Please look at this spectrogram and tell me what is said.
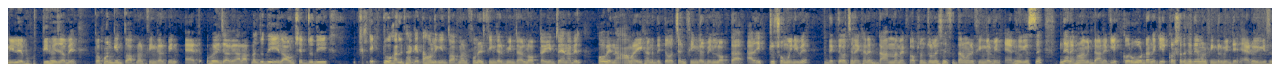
নীলে ভর্তি হয়ে যাবে, তখন কিন্তু আপনার ফিঙ্গারপ্রিন্ট অ্যাড হয়ে যাবে। আর আপনার যদি রাউন্ড শেপ যদি একটু খালি থাকে, তাহলে কিন্তু আপনার ফোনের ফিঙ্গারপ্রিন্টটা লকটা কিন্তু অ্যানাবেল হবে না। আমার এখানে দেখতে পাচ্ছেন ফিঙ্গারপ্রিন্ট লকটা আর একটু সময় নিবে। দেখতে পাচ্ছেন এখানে ডান নামে একটা অপশন চলে এসেছে, তার মানে ফিঙ্গারপ্রিন্ট অ্যাড হয়ে গেছে। দেন এখন আমি ডানে ক্লিক করব। ডানে ক্লিক করার সাথে সাথে আমার ফিঙ্গারপ্রিন্টে অ্যাড হয়ে গেছে।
